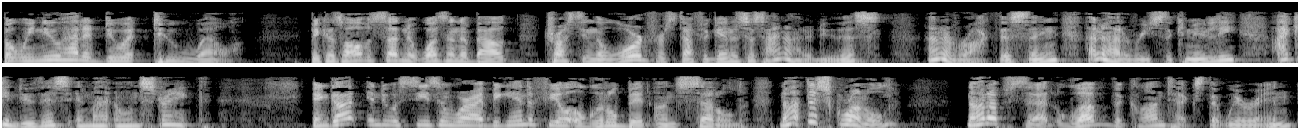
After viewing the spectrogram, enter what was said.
but we knew how to do it too well. Because all of a sudden it wasn't about trusting the Lord for stuff again. It's just, I know how to do this. I know how to rock this thing. I know how to reach the community. I can do this in my own strength. And got into a season where I began to feel a little bit unsettled. Not disgruntled, not upset, loved the context that we were in,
